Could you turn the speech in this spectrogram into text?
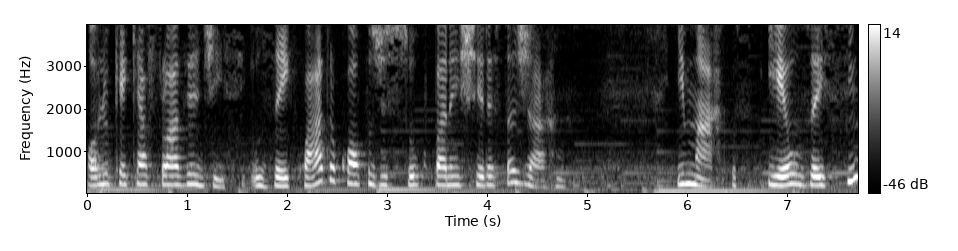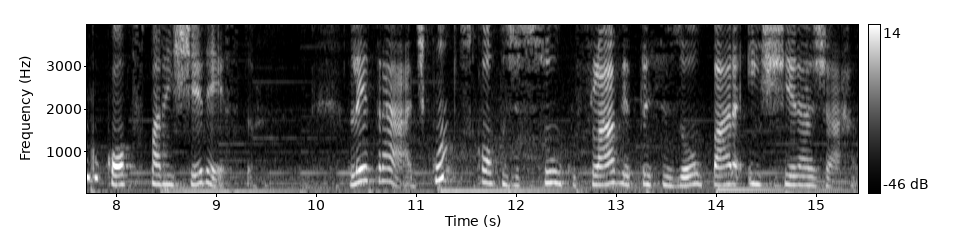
Olha o que, que a Flávia disse. Usei quatro copos de suco para encher esta jarra. E Marcos, e eu usei cinco copos para encher esta. Letra A. De quantos copos de suco Flávia precisou para encher a jarra?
